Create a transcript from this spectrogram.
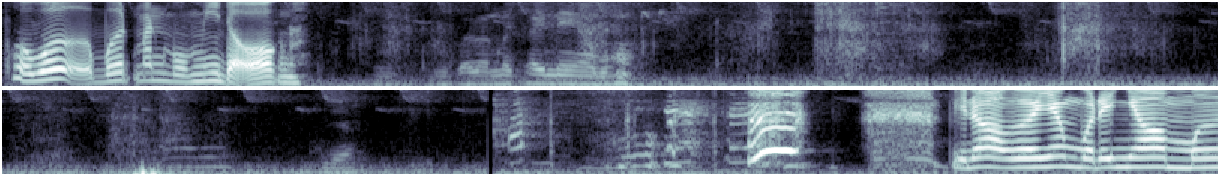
เพอเวอร์เบิดมันบ่มีดอกนะมันไม่ใช่แนว พี่น้องเอ้ยยังบ่ได้ย่อมมือ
